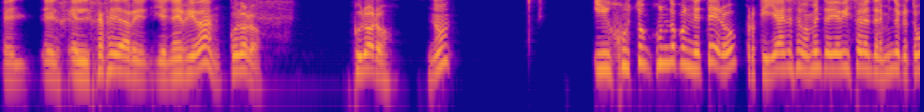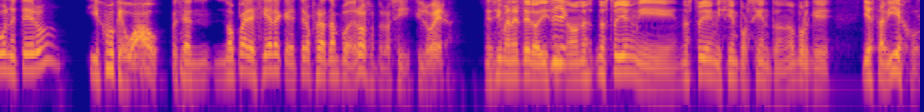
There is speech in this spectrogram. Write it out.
El, el- el jefe de Yenei Ryodan. Kuroro. Kuroro, ¿no? Y justo junto con Netero, porque ya en ese momento había visto el entrenamiento que tuvo Netero, y es como que wow, o sea, no pareciera que Netero fuera tan poderoso, pero sí, sí lo era. Encima Netero dice, Sí. no, no, no estoy en mi, no estoy en mi 100%, ¿no? Porque ya está viejo.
